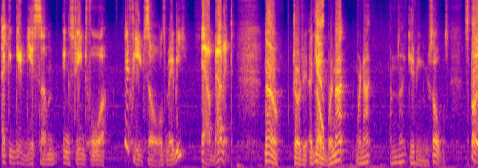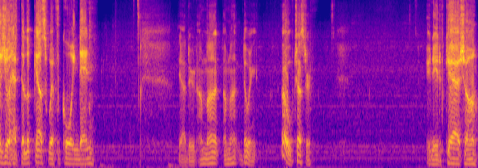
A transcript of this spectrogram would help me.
I could give you some in exchange for a few souls, maybe. How about it? No, Georgie, again, Nope. we're not, we're not, I'm not giving you souls. Suppose you'll have to look elsewhere for coin then. Yeah, dude, I'm not, I'm not doing it. Oh, Chester. You need of cash, huh?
